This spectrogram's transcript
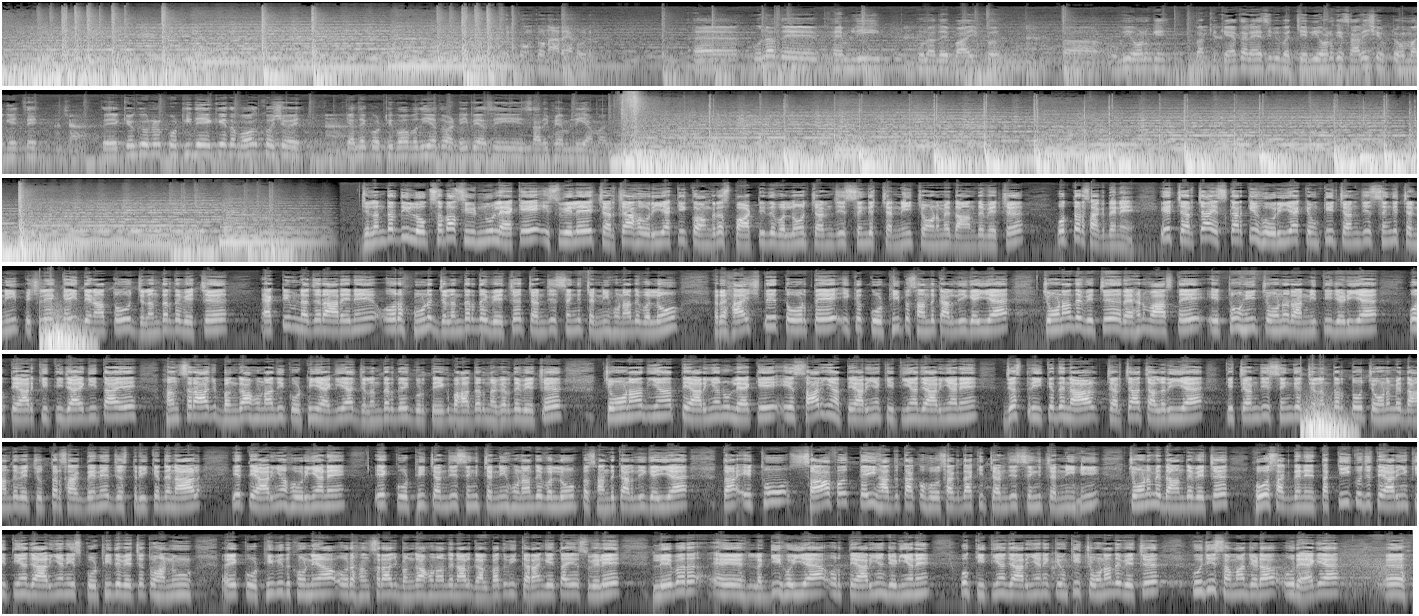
ਫਿਰ ਕੌਣ ਕੌਣ ਆ ਰਿਹਾ ਹੋਰ? ਅਹ ਉਹਨਾਂ ਦੇ ਫੈਮਿਲੀ ਉਹਨਾਂ ਦੇ ਵਾਈਫ ਤਾਂ ਉਹ ਵੀ ਆਉਣਗੇ। ਬਾਕੀ ਕਹਿ ਤਾਂ ਰਹੇ ਸੀ ਵੀ ਬੱਚੇ ਵੀ ਆਉਣਗੇ ਸਾਰੇ ਸ਼ਿਫਟ ਹੋਵਾਂਗੇ ਇੱਥੇ। ਅੱਛਾ। ਤੇ ਕਿਉਂਕਿ ਉਹਨਾਂ ਨੂੰ ਕੋਠੀ ਦੇਖ ਕੇ ਤਾਂ ਬਹੁਤ ਖੁਸ਼ ਹੋਏ। ਕਹਿੰਦੇ ਕੋਠੀ ਬਹੁਤ ਵਧੀਆ ਤੁਹਾਡੀ ਵੀ ਅਸੀਂ ਸਾਰੀ ਫੈਮਿਲੀ ਆਵਾਂਗੇ। ਜਲੰਧਰ ਦੀ ਲੋਕ ਸਭਾ ਸੀਟ ਨੂੰ ਲੈ ਕੇ ਇਸ ਵੇਲੇ ਚਰਚਾ ਹੋ ਰਹੀ ਹੈ ਕਿ ਕਾਂਗਰਸ ਪਾਰਟੀ ਦੇ ਵੱਲੋਂ ਚਰਨਜੀਤ ਸਿੰਘ ਚੰਨੀ ਚੋਣ ਮੈਦਾਨ ਦੇ ਵਿੱਚ ਉਤਰ ਸਕਦੇ ਨੇ। ਇਹ ਚਰਚਾ ਇਸ ਕਰਕੇ ਹੋ ਰਹੀ ਹੈ ਕਿਉਂਕਿ ਚਰਨਜੀਤ ਸਿੰਘ ਚੰਨੀ ਪਿਛਲੇ ਕਈ ਦਿਨਾਂ ਤੋਂ ਜਲੰਧਰ ਦੇ ਵਿੱਚ ਐਕਟਿਵ ਨਜ਼ਰ ਆ ਰਹੇ ਨੇ ਔਰ ਹੁਣ ਜਲੰਧਰ ਦੇ ਵਿੱਚ ਚਰਨਜੀਤ ਸਿੰਘ ਚੰਨੀ ਹੁਣਾਂ ਦੇ ਵੱਲੋਂ ਰਿਹਾਇਸ਼ ਦੇ ਤੌਰ ਤੇ ਇੱਕ ਕੋਠੀ ਪਸੰਦ ਕਰ ਲਈ ਗਈ ਹੈ। ਚੋਣਾਂ ਦੇ ਵਿੱਚ ਰਹਿਣ ਵਾਸਤੇ ਇੱਥੋਂ ਹੀ ਚੋਣ ਰਣਨੀਤੀ ਜਿਹੜੀ ਹੈ ਉਹ ਤਿਆਰ ਕੀਤੀ ਜਾਏਗੀ ਤਾਂ ਇਹ ਹੰਸਰਾਜ ਬੰਗਾ ਹੁਣਾਂ ਦੀ ਕੋਠੀ ਹੈਗੀ ਆ ਜਲੰਧਰ ਦੇ ਗੁਰੂ ਤੇਗ ਬਹਾਦਰ ਨਗਰ ਦੇ ਵਿੱਚ। ਚੋਣਾਂ ਦੀਆਂ ਤਿਆਰੀਆਂ ਨੂੰ ਲੈ ਕੇ ਇਹ ਸਾਰੀਆਂ ਤਿਆਰੀਆਂ ਕੀਤੀਆਂ ਜਾ ਰਹੀਆਂ ਨੇ। ਜਿਸ ਤਰੀਕੇ ਦੇ ਨਾਲ ਚਰਚਾ ਚੱਲ ਰਹੀ ਹੈ ਕਿ ਚਰਨਜੀਤ ਸਿੰਘ ਜਲੰਧਰ ਤੋਂ ਚੋਣ ਮੈਦਾਨ ਦੇ ਵਿੱਚ ਉਤਰ ਸਕਦੇ ਨੇ। ਜਿਸ ਤਰੀਕੇ ਦੇ ਨਾਲ ਇਹ ਤਿਆਰੀਆਂ ਹੋ ਰਹੀਆਂ ਨੇ। ਇਹ ਕੋਠੀ ਚਰਨਜੀਤ ਸਿੰਘ ਚੰਨੀ ਹੁਣਾਂ ਦੇ ਵੱਲੋਂ ਪਸੰਦ ਕਰ ਲਈ ਗਈ ਹੈ। ਤਾਂ ਇੱਥੋਂ ਸਾਫ਼ ਕਈ ਹੱਦ ਤੱਕ ਹੋ ਸਕਦਾ ਕਿ ਚਰਨਜੀਤ ਸਿੰਘ ਚੰਨੀ ਹੀ ਚੋਣ ਮੈਦਾਨ ਦੇ ਵਿੱਚ ਹੋ ਸਕਦੇ ਨੇ। ਤਾਂ ਕੀ ਕੁਝ ਤਿਆਰੀਆਂ ਕੀਤੀਆਂ ਜਾ ਰਹੀਆਂ ਨੇ ਇਸ ਕੋਠੀ ਦੇ ਵਿੱਚ? ਤੁਹਾਨੂੰ ਇਹ ਕੋਠੀ ਵੀ ਦਿਖਾਉਂਦੇ ਆ ਔਰ ਹੰਸਰਾਜ ਬੰਗਾ ਹੋਣਾ ਦੇ ਨਾਲ ਗੱਲਬਾਤ ਵੀ ਕਰਾਂਗੇ। ਤਾਂ ਇਸ ਵੇਲੇ ਲੇਬਰ ਲੱਗੀ ਹੋਈ ਹੈ ਔਰ ਤਿਆਰੀਆਂ ਜਿਹੜੀਆਂ ਨੇ ਉਹ ਕੀਤੀਆਂ ਜਾ ਰਹੀਆਂ ਨੇ ਕਿਉਂਕਿ ਚੋਣਾਂ ਦੇ ਵਿੱਚ ਕੁਝ ਹੀ ਸਮਾਂ ਜਿਹੜਾ ਉਹ ਰਹਿ ਗਿਆ ਹੈ।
